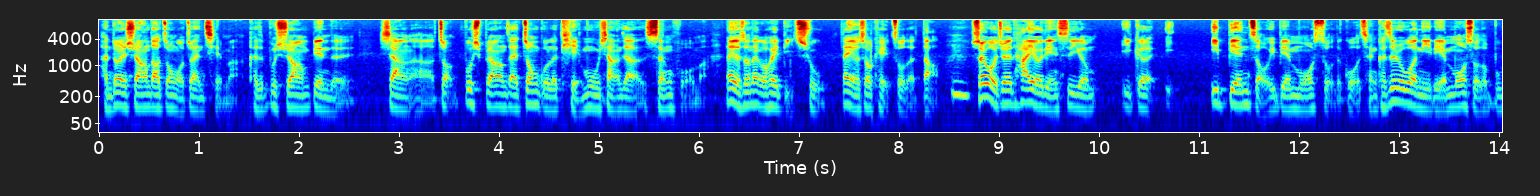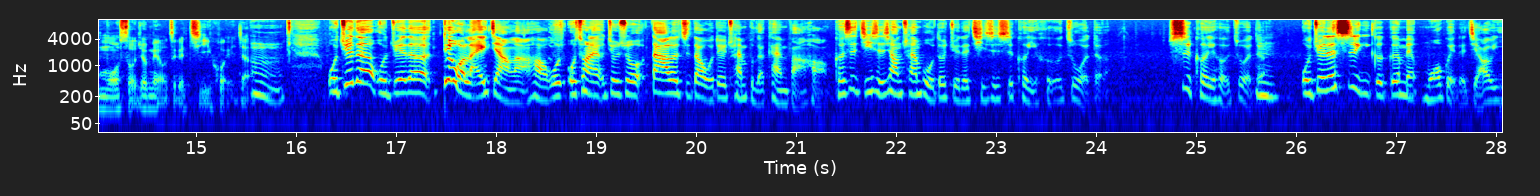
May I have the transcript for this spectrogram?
很多人希望到中国赚钱嘛，可是不希望变得像呃中不希望在中国的铁幕上这样生活嘛。那有时候那个会抵触，但有时候可以做得到。嗯，所以我觉得它有点是一个一个一一边走一边摸索的过程。可是如果你连摸索都不摸索，就没有这个机会。这样，嗯，我觉得我觉得对我来讲啦，哈，我我从来就是说大家都知道我对川普的看法哈，可是即使像川普，我都觉得其实是可以合作的。是可以合作的，我觉得是一个跟魔鬼的交易。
